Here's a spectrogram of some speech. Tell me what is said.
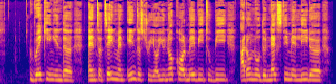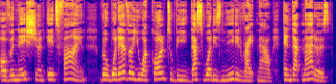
breaking in the entertainment industry or you're not called maybe to be i don't know the next female leader of a nation it's fine. But whatever you are called to be that's what is needed right now. And that matters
